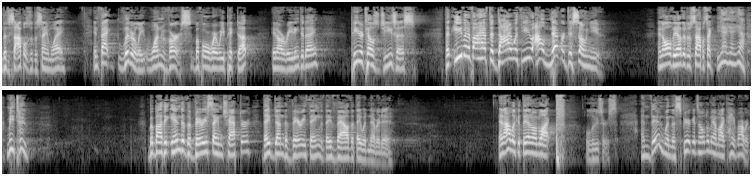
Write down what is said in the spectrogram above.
The disciples are the same way. In fact, literally one verse before where we picked up in our reading today, Peter tells Jesus that even if I have to die with you, I'll never disown you. And all the other disciples like, yeah, yeah, yeah, me too. But by the end of the very same chapter, they've done the very thing that they vowed that they would never do. And I look at them and I'm like, losers. And then when the Spirit gets hold of me, I'm like, hey, Robert,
